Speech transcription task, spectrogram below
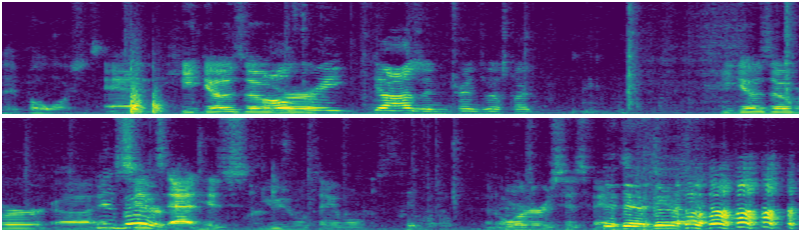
Hey, Paul watches. and he goes over. All three guys in transvestite. He goes over uh, and better. sits at his usual table and orders his fancy meal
